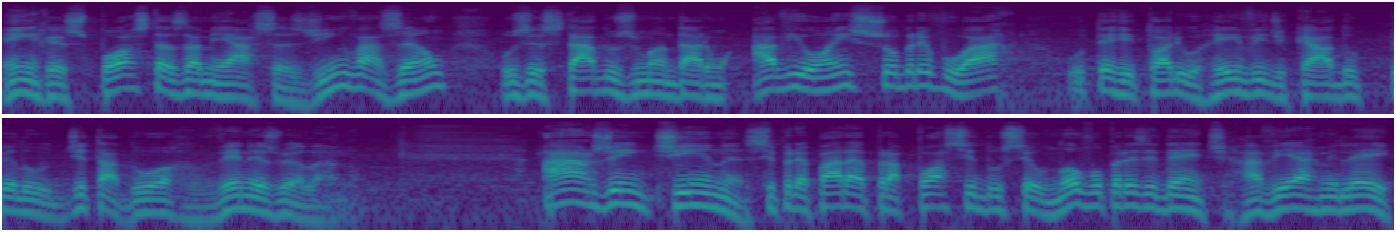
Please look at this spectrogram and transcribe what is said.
Em resposta às ameaças de invasão, os estados mandaram aviões sobrevoar o território reivindicado pelo ditador venezuelano. A Argentina se prepara para a posse do seu novo presidente, Javier Milei.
